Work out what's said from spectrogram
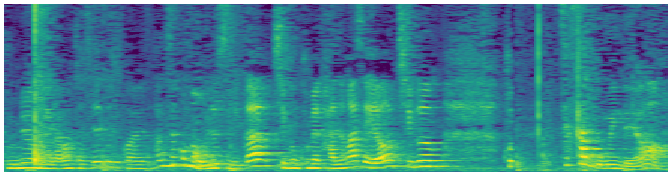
분명히 라방차에서 해드릴 거예요. 항상 것만 올렸으니까 지금 구매 가능하세요. 지금 색상 고민인데요.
